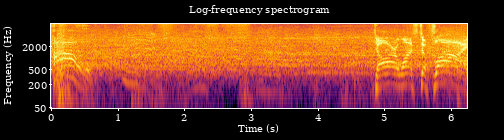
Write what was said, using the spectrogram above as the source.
How? Dar wants to fly.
